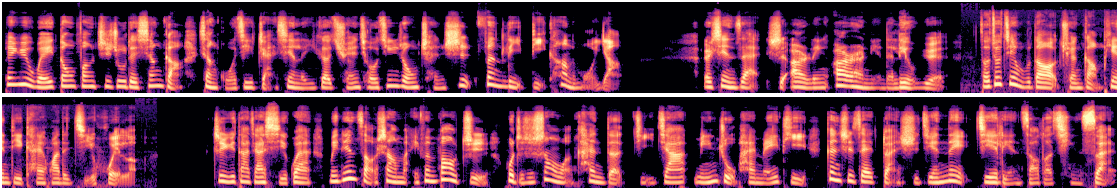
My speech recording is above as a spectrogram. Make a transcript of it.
被誉为“东方之珠”的香港，向国际展现了一个全球金融城市奋力抵抗的模样。而现在是二零二二年的六月，早就见不到全港遍地开花的机会了。至于大家习惯每天早上买一份报纸，或者是上网看的几家民主派媒体，更是在短时间内接连遭到清算。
